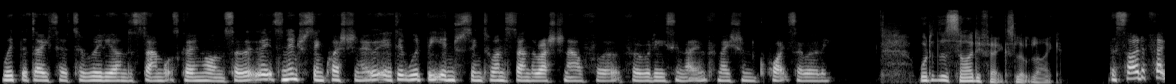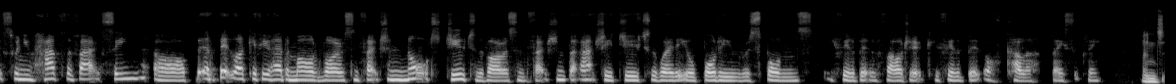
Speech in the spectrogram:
with the data to really understand what's going on. So it's an interesting question. It, it would be interesting to understand the rationale for, for releasing that information quite so early. What do the side effects look like? The side effects when you have the vaccine are a bit like if you had a mild virus infection, not due to the virus infection, but actually due to the way that your body responds. You feel a bit lethargic, you feel a bit off colour, basically. And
